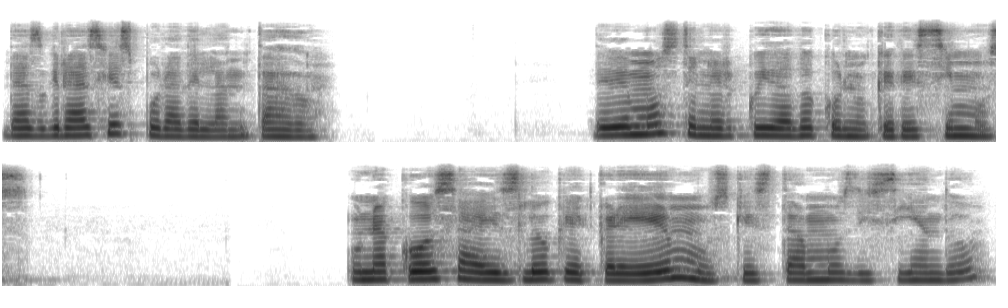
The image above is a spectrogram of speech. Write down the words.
Das gracias por adelantado. Debemos tener cuidado con lo que decimos. Una cosa es lo que creemos que estamos diciendo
